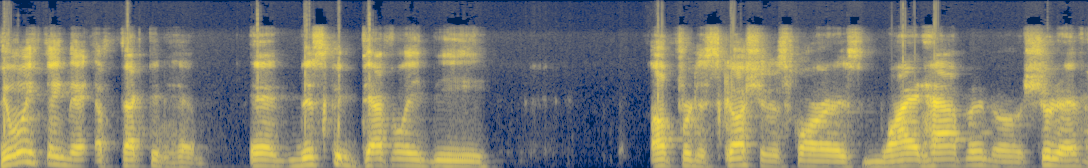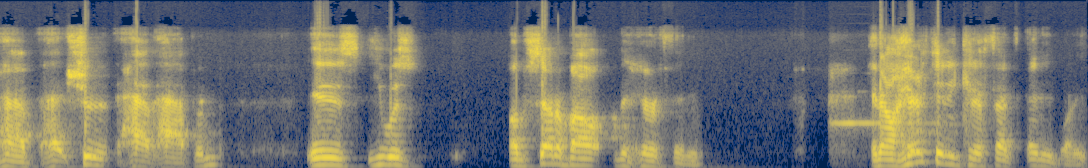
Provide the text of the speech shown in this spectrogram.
The only thing that affected him, and this could definitely be up for discussion as far as why it happened or should it have, should it have happened is he was upset about the hair thinning. And now hair thinning can affect anybody,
